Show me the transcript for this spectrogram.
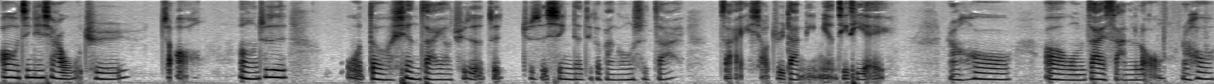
哦，今天下午去找，嗯，就是我的现在要去的这就是新的这个办公室在在小巨蛋里面 TTA，然后呃我们在三楼，然后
